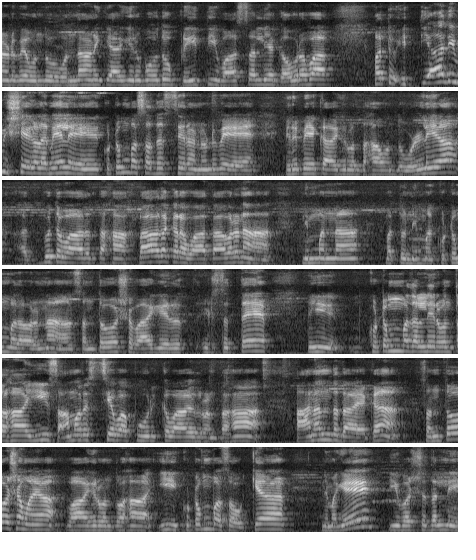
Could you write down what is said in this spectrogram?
ನಡುವೆ ಒಂದು ಹೊಂದಾಣಿಕೆ ಆಗಿರ್ಬೋದು, ಪ್ರೀತಿ, ವಾತ್ಸಲ್ಯ, ಗೌರವ ಮತ್ತು ಇತ್ಯಾದಿ ವಿಷಯಗಳ ಮೇಲೆ ಕುಟುಂಬ ಸದಸ್ಯರ ನಡುವೆ ಇರಬೇಕಾಗಿರುವಂತಹ ಒಂದು ಒಳ್ಳೆಯ, ಅದ್ಭುತವಾದಂತಹ, ಆಹ್ಲಾದಕರ ವಾತಾವರಣ ನಿಮ್ಮನ್ನು ಮತ್ತು ನಿಮ್ಮ ಕುಟುಂಬದವರನ್ನು ಸಂತೋಷವಾಗಿ ಇಡಿಸುತ್ತೆ ಈ ಕುಟುಂಬದಲ್ಲಿರುವಂತಹ, ಈ ಸಾಮರಸ್ಯವ ಪೂರಕವಾಗಿರುವಂತಹ ಆನಂದದಾಯಕ, ಸಂತೋಷಮಯವಾಗಿರುವಂತಹ ಈ ಕುಟುಂಬ ಸೌಖ್ಯ ನಿಮಗೆ ಈ ವರ್ಷದಲ್ಲಿ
